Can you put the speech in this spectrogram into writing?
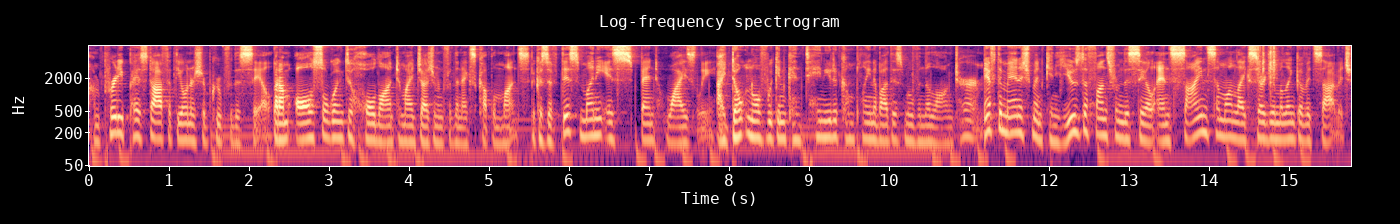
I'm pretty pissed off at the ownership group for this sale, but I'm also going to hold on to my judgment for the next couple months because if this money is spent wisely, I don't know if we can continue to complain about this move in the long term. If the management can use the funds from the sale and sign someone like Sergei Milinkovic-Savic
